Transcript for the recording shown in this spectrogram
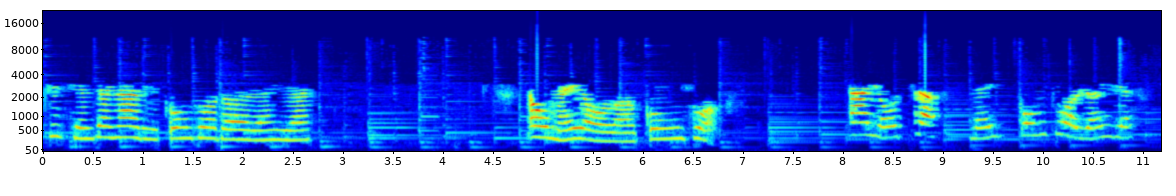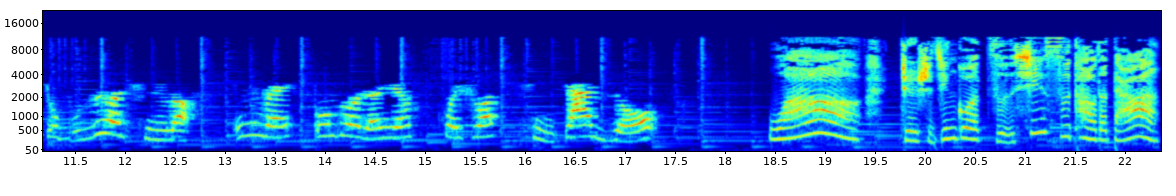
之前在那里工作的人员都没有了工作，加油站。没工作人员就不热情了，因为工作人员会说“请加油”。哇，这是经过仔细思考的答案。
